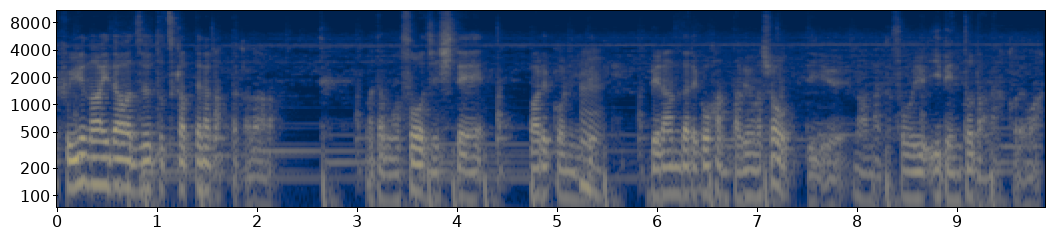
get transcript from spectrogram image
冬の間はずっと使ってなかったから、またもう掃除して、バルコニーで、うんベランダでご飯食べましょうっていう、まあなんかそういうイベントだな、これは。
